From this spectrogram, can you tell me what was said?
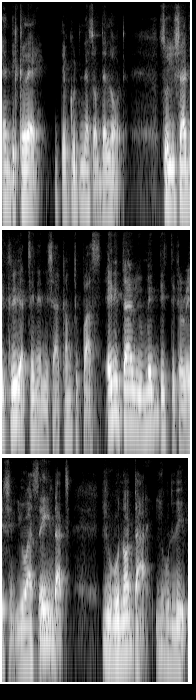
and declare the goodness of the lord so you shall decree a thing and it shall come to pass. Anytime you make this declaration, you are saying that you will not die, you will live.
